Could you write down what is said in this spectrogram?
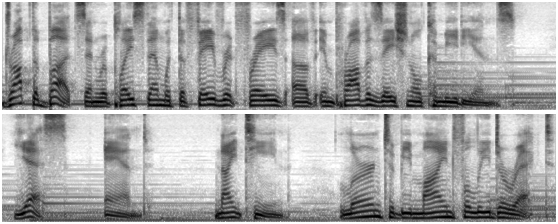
Drop the buts and replace them with the favorite phrase of improvisational comedians yes and. 19. Learn to be mindfully direct.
